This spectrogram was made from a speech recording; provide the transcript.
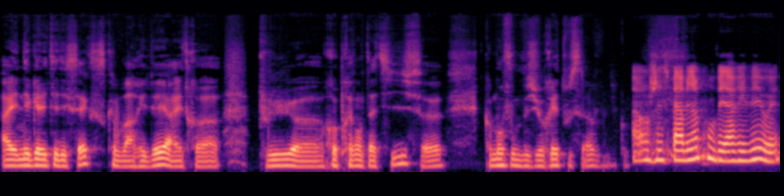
à une égalité des sexes? Est-ce qu'on va arriver à être plus représentatif Comment vous mesurez tout ça Alors j'espère bien qu'on va y arriver, oui.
